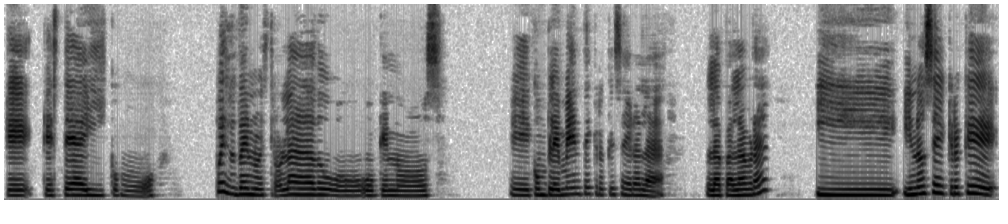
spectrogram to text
que, que esté ahí como, pues, de nuestro lado o, o que nos eh, complemente, creo que esa era la, la palabra. Y, y no sé, creo que,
